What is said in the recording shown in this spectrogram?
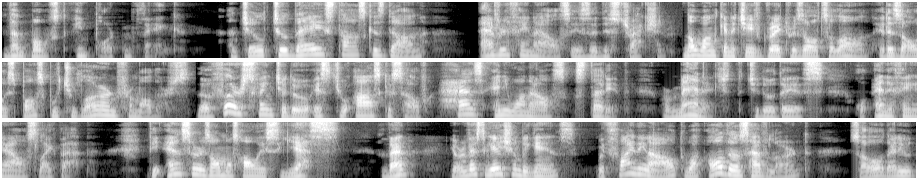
the most important thing. Until today's task is done, Everything else is a distraction. No one can achieve great results alone. It is always possible to learn from others. The first thing to do is to ask yourself Has anyone else studied or managed to do this or anything else like that? The answer is almost always yes. Then your investigation begins with finding out what others have learned so that you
